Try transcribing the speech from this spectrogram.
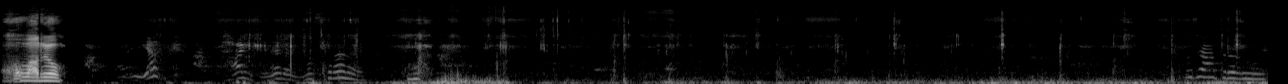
hovado. Jak? Haj. Pořád rovně.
